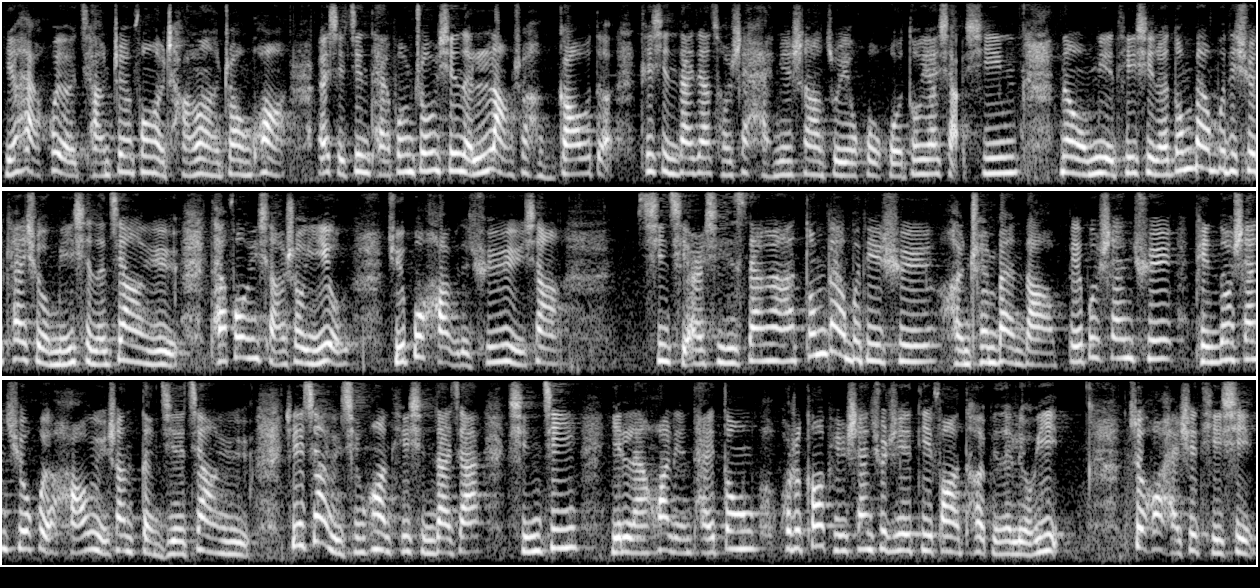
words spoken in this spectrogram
沿海会有强阵风和长浪的状况，而且进台风中心的浪是很高的，提醒大家从事海面上作业或活动要小心。那我们也提醒了东半部地区开始有明显的降雨，台风影响的时候也有局部好雨的区域，像。星期二、星期三啊，东半部地区、恒春半岛、北部山区、屏东山区会有豪雨上等级的降雨。这些降雨情况提醒大家，行经宜兰花莲、台东或者高屏山区这些地方要特别的留意。最后还是提醒，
